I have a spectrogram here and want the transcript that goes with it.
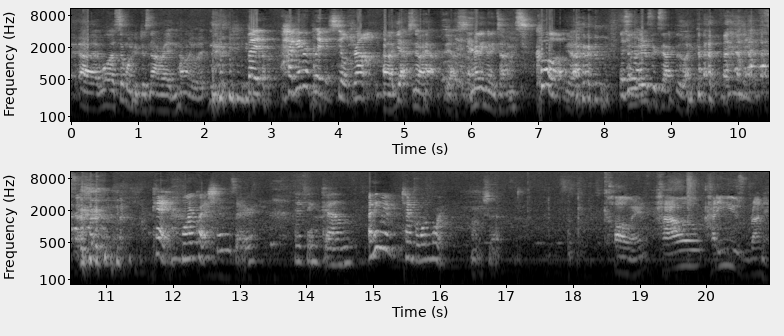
Uh, well, as someone who does not write in Hollywood. But have you ever played a steel drum? uh, yes, no, I have. Yes, many, many times. Cool. Yeah. Is it it like- is exactly like that. Okay, more questions or I think um, I think we have time for one more. oh shit. Colin, how how do you use running?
